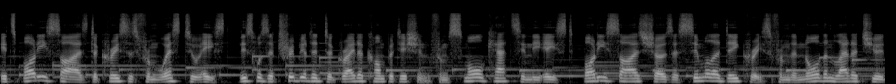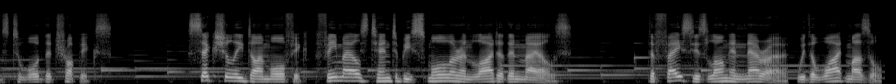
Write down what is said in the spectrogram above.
Its body size decreases from west to east. This was attributed to greater competition from small cats in the east. Body size shows a similar decrease from the northern latitudes toward the tropics. Sexually dimorphic, females tend to be smaller and lighter than males. The face is long and narrow, with a white muzzle.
